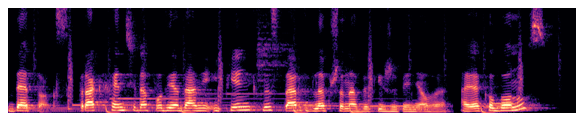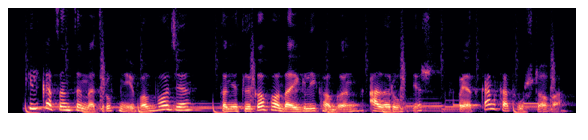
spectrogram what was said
detoks, brak chęci na podjadanie i piękny start w lepsze nawyki żywieniowe. A jako bonus? Kilka centymetrów mniej w obwodzie. To nie tylko woda i glikogen, ale również Twoja tkanka tłuszczowa.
